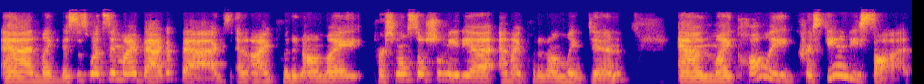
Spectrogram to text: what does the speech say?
and like this is what's in my bag of bags and i put it on my personal social media and i put it on linkedin And my colleague, Chris Gandy, saw it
